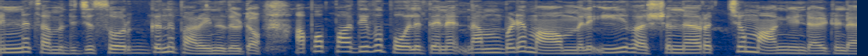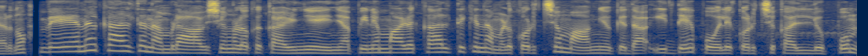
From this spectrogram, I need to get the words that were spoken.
എന്നെ സംബന്ധിച്ച് സ്വർഗം എന്ന് പറയുന്നത് കേട്ടോ. അപ്പോൾ പതിവ് പോലെ തന്നെ നമ്മുടെ മാമ്മൽ ഈ വർഷം നിറച്ചും മാങ്ങ ഉണ്ടായിട്ടുണ്ടായിരുന്നു. വേനൽക്കാലത്ത് നമ്മുടെ ആവശ്യങ്ങളൊക്കെ കഴിഞ്ഞു കഴിഞ്ഞാൽ പിന്നെ മഴക്കാലത്തേക്ക് നമ്മൾ കുറച്ച് മാങ്ങയൊക്കെ ഇതാ ഇതേപോലെ കുറച്ച് കല്ലുപ്പും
